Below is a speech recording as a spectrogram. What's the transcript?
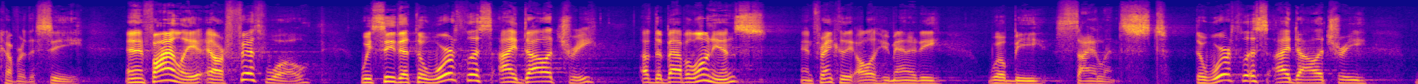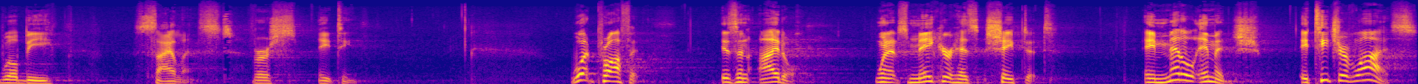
cover the sea. And then finally, our fifth woe, we see that the worthless idolatry of the Babylonians, and frankly, all of humanity, will be silenced. The worthless idolatry will be silenced. Verse 18. What profit is an idol when its maker has shaped it? A metal image, a teacher of lies.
